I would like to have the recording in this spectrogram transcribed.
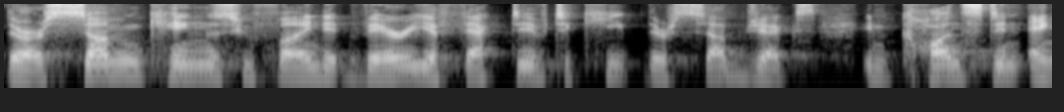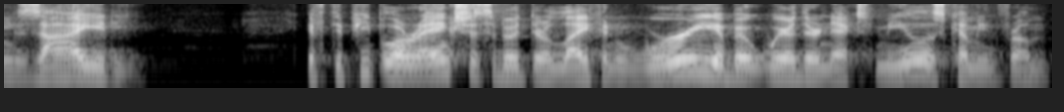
there are some kings who find it very effective to keep their subjects in constant anxiety. If the people are anxious about their life and worry about where their next meal is coming from,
